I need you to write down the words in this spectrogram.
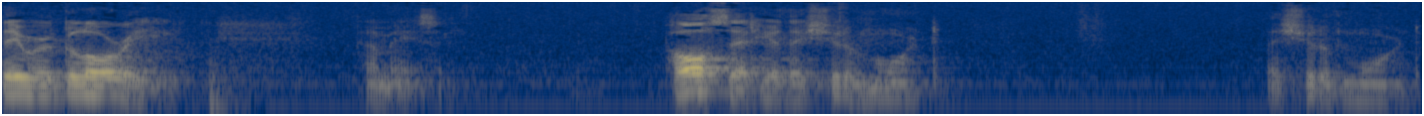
They were glorying. Amazing. Paul said here they should have mourned. They should have mourned.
